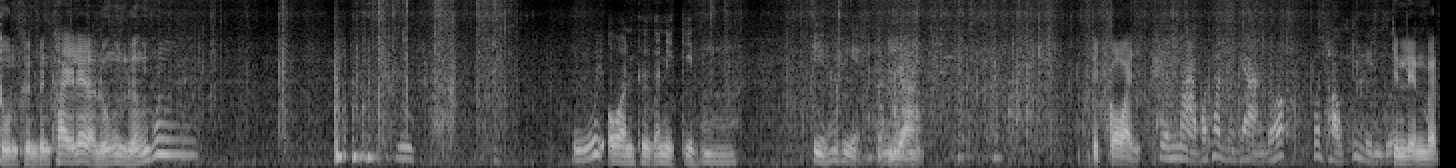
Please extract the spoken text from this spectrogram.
ตูนขึ้นเป็นไข่เลยล่ะลุงเหลืองหุ้ย อุ้ยอ่อนถือกันนี่กินอืมพี่ค่ะพี่ไปย่างเอาไปก้อยส่วนมากว่าท่านได้ย่างดอกคนเผากินเล่นด้วยกินเลนเบิด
